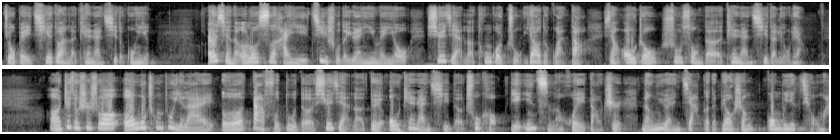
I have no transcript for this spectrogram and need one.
就被切断了天然气的供应，而且呢俄罗斯还以技术的原因为由，削减了通过主要的管道向欧洲输送的天然气的流量。啊，这就是说，俄乌冲突以来，俄大幅度的削减了对欧天然气的出口，也因此呢，会导致能源价格的飙升，供不应求嘛。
